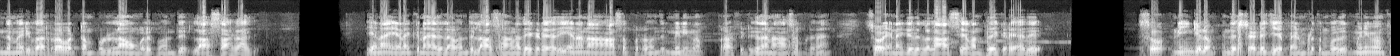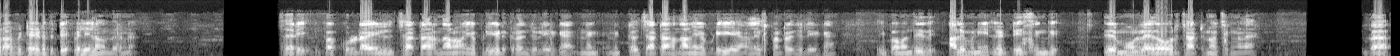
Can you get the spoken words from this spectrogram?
இந்த மாதிரி வர்ற வட்டம் ஃபுல்லாக உங்களுக்கு வந்து லாஸ் ஆகாது. ஏன்னா எனக்கு நான் இதில் வந்து லாஸ் ஆனதே கிடையாது. ஏன்னா நான் ஆசைப்படுற வந்து மினிமம் ப்ராஃபிட்டுக்கு தான் நான் ஆசைப்படுவேன். ஸோ எனக்கு இதில் லாஸே வந்தது கிடையாது. ஸோ நீங்களும் இந்த ஸ்ட்ராட்டஜியை பயன்படுத்தும் போது மினிமம் ப்ராஃபிட்டை எடுத்துகிட்டு வெளியில் வந்துடுங்க சரி இப்போ குருடாயில் சார்ட்டாக இருந்தாலும் எப்படி எடுக்கிறதுன்னு சொல்லியிருக்கேன். நி- நிக்கல் சார்ட்டாக இருந்தாலும் எப்படி அனலைஸ் பண்ணுறதுன்னு சொல்லியிருக்கேன். இப்போ வந்து இது அலுமினி லெட்டு சிங்கு. இது மூணில் ஏதோ ஒரு சார்ட்டுன்னு வச்சுங்களேன் இப்போ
